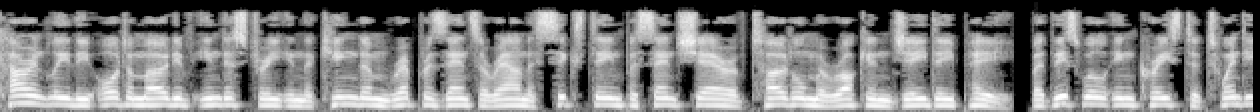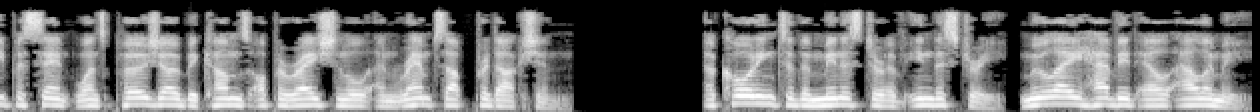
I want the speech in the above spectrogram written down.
Currently the automotive industry in the kingdom represents around a 16% share of total Moroccan GDP, but this will increase to 20% once Peugeot becomes operational and ramps up production. According to the Minister of Industry, Moulay Hafid El Alami,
